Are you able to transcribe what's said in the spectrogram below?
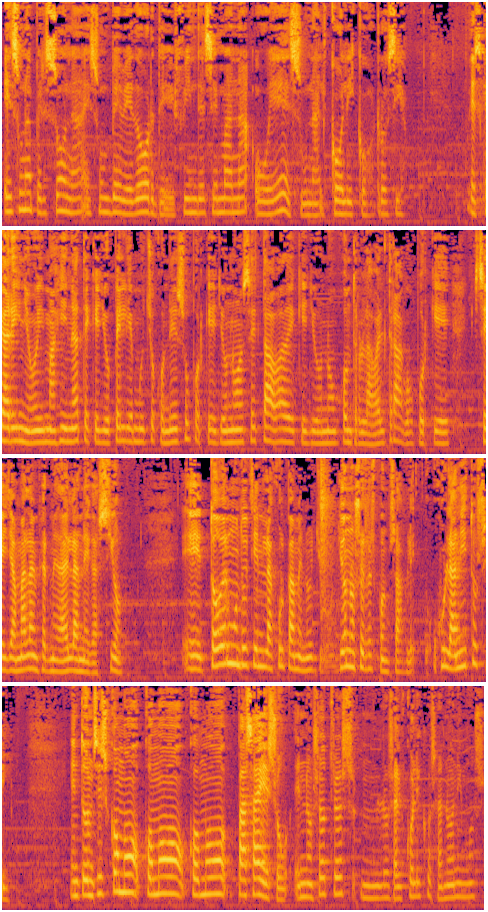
es una persona, es un bebedor de fin de semana o es un alcohólico, Rocío? Es cariño, imagínate que yo peleé mucho con eso porque yo no aceptaba de que yo no controlaba el trago, porque se llama la enfermedad de la negación. Eh, todo el mundo tiene la culpa menos yo, yo no soy responsable. Julanito sí. Entonces, ¿cómo, cómo, cómo pasa eso? Nosotros, los alcohólicos anónimos,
